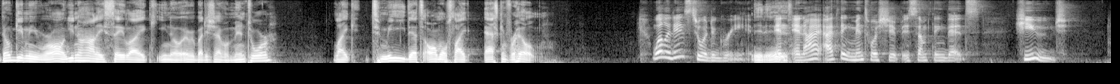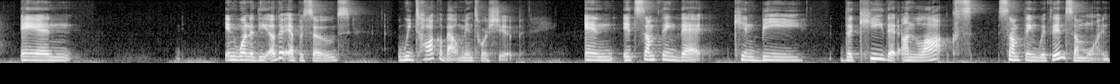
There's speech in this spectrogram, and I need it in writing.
don't get me wrong. You know how they say like, you know, everybody should have a mentor? Like to me that's almost like asking for help. Well, it is to a degree. It is. And, and I, I think mentorship is something that's huge. And in one of the other episodes, we talk about mentorship. And it's something that can be the key that unlocks something within someone.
